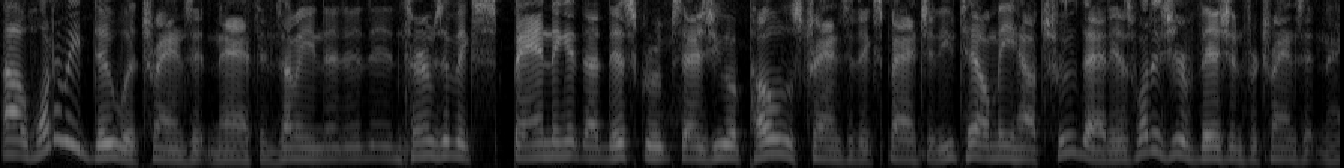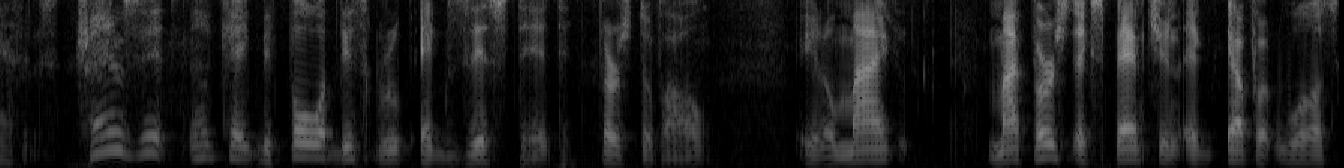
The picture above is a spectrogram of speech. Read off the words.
Uh, what do we do with transit in Athens? I mean, in terms of expanding it, uh, this group says you oppose transit expansion. You tell me how true that is. What is your vision for transit in Athens? Transit, okay, before this group existed, first of all, you know, my my first expansion effort was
